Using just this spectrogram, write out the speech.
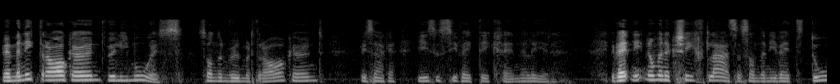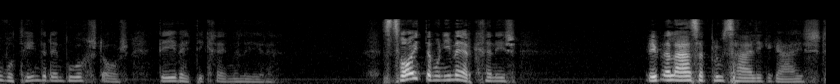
Wenn wir nicht dran gehen, weil ich muss, sondern weil wir dran gehen, wir sagen, Jesus, ich will dich kennenlernen. Ich will nicht nur eine Geschichte lesen, sondern ich will du, wo hinter dem Buch stehst, die will ich kennenlernen. Das Zweite, was ich merke, ist, Bibel lesen plus Heiliger Geist.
